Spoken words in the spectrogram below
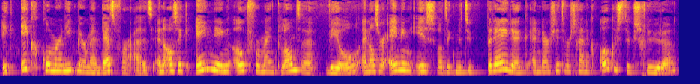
ik, ik kom er niet meer mijn bed voor uit. En als ik één ding ook voor mijn klanten wil, en als er één ding is wat ik natuurlijk predik, en daar zit waarschijnlijk ook een stuk schuren,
